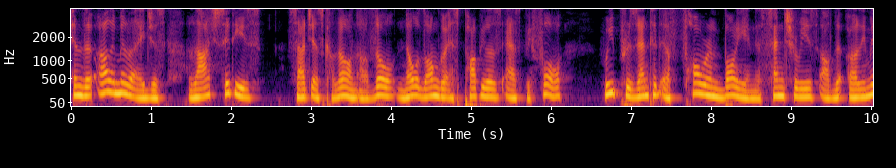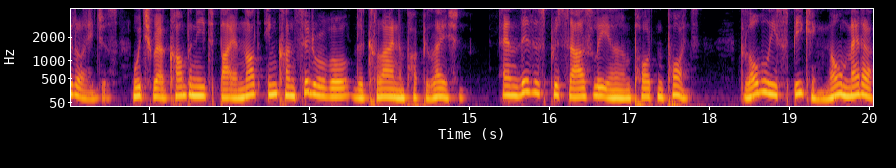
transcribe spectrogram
In the early Middle Ages, large cities such as Cologne, although no longer as populous as before, represented a foreign body in the centuries of the early Middle Ages, which were accompanied by a not inconsiderable decline in population. And this is precisely an important point. Globally speaking, no matter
